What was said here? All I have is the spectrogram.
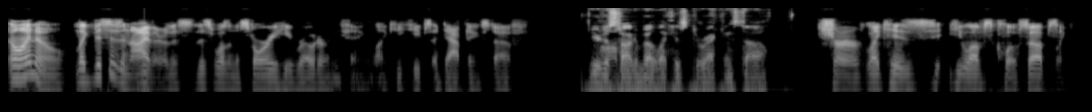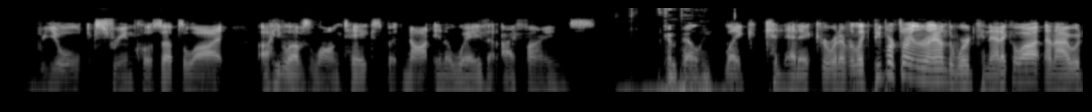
Oh, I know. Like this isn't either. This this wasn't a story he wrote or anything. Like he keeps adapting stuff. You're just Um, talking about like his directing style. Sure, like his he loves close-ups, like real extreme close-ups a lot. Uh, he loves long takes, but not in a way that I find Compelling. like kinetic or whatever. Like people are throwing around the word kinetic a lot, and I would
